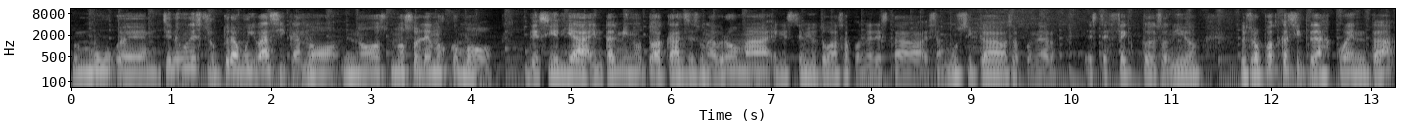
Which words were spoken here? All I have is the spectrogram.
mu- eh, tienen una estructura muy básica, no, no, no solemos como decir ya, en tal minuto acá haces una broma, en este minuto vas a poner esta, esta música, vas a poner este efecto de sonido. Nuestro podcast, si te das cuenta,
